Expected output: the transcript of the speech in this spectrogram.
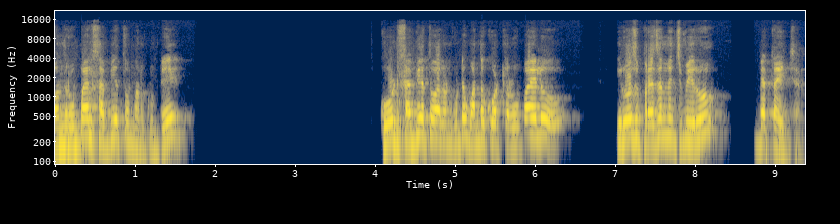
వంద రూపాయల సభ్యత్వం అనుకుంటే కోటి సభ్యత్వాలు అనుకుంటే వంద కోట్ల రూపాయలు ఈరోజు ప్రజల నుంచి మీరు బెత్తాయించారు.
